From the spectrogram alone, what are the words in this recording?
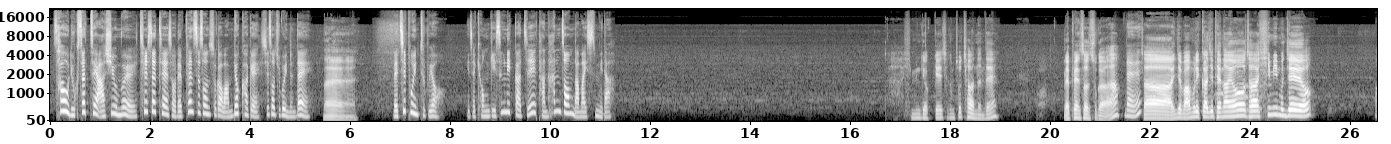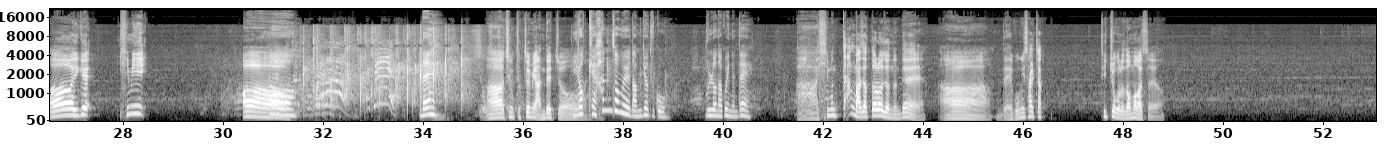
4, 5, 6세트의 아쉬움을 7세트에서 레펜스 선수가 완벽하게 씻어주고 있는데 네. 매치 포인트고요. 이제 경기 승리까지 단 한 점 남아 있습니다. 힘겹게 지금 쫓아왔는데 레펜 선수가 네. 자 이제 마무리까지 되나요? 자 힘이 문제예요. 아 이게 힘이 아, 어. 네. 아 지금 득점이 안 됐죠. 이렇게 한 점을 남겨두고 물러나고 있는데 아 힘은 딱 맞아 떨어졌는데 아 내공이 살짝 뒤쪽으로 넘어갔어요.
